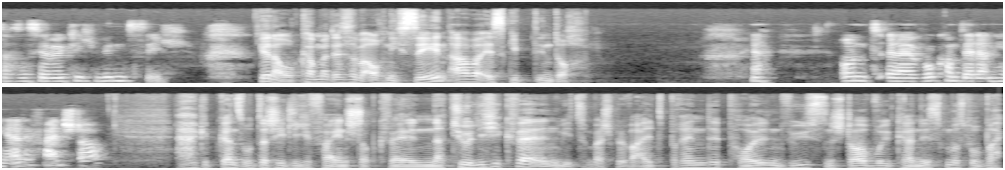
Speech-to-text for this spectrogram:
Das ist ja wirklich winzig. Genau, kann man deshalb auch nicht sehen, aber es gibt ihn doch. Ja. Und äh, wo kommt der dann her, der Feinstaub? Es gibt ganz unterschiedliche Feinstaubquellen. Natürliche Quellen, wie zum Beispiel Waldbrände, Pollen, Wüstenstaub, Vulkanismus, wobei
